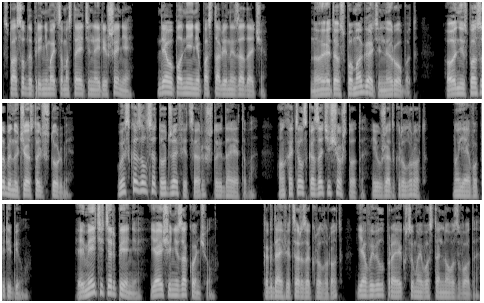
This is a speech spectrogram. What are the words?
способный принимать самостоятельные решения для выполнения поставленной задачи. Но это вспомогательный робот. Он не способен участвовать в штурме. Высказался тот же офицер, что и до этого. Он хотел сказать еще что-то и уже открыл рот, но я его перебил. «Имейте терпение, я еще не закончил». Когда офицер закрыл рот, я вывел проекцию моего стального взвода.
